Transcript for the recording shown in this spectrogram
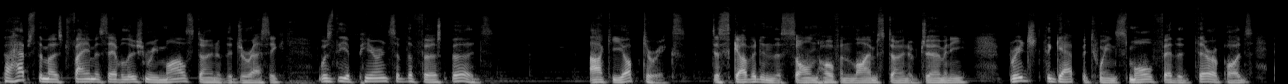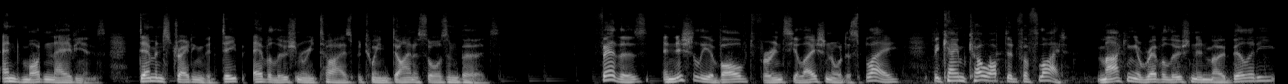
Perhaps the most famous evolutionary milestone of the Jurassic was the appearance of the first birds. Archaeopteryx, discovered in the Solnhofen limestone of Germany, bridged the gap between small feathered theropods and modern avians, demonstrating the deep evolutionary ties between dinosaurs and birds. Feathers, initially evolved for insulation or display, became co-opted for flight, marking a revolution in mobility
